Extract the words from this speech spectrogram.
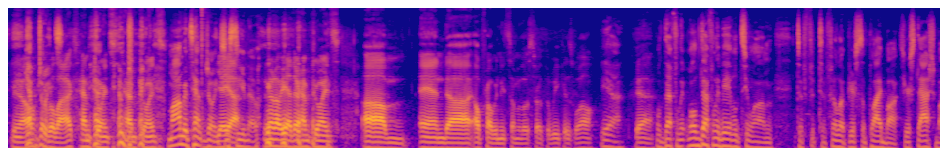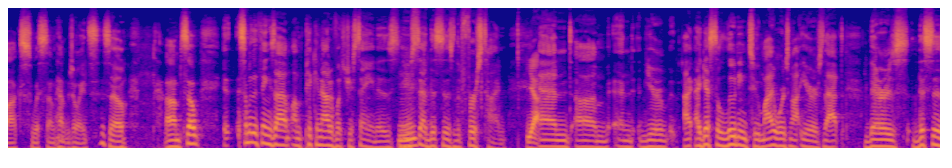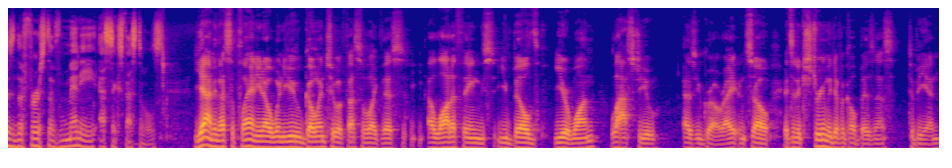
You know, Hemp to joints. relax. Hemp joints. Hemp joints. Mom, it's hemp joints, Yeah, just yeah. so you know. no, no, yeah, they're hemp joints. Um, and uh, I'll probably need some of those throughout the week as well. Yeah. Yeah. We'll definitely we'll definitely be able to um to f- to fill up your supply box, your stash box with some hemp joints. So. Um, so, some of the things I'm, I'm picking out of what you're saying is you said this is the first time, Mm-hmm. Yeah. and um, and you're I, I guess alluding to my words, not yours, that there's this is the first of many Essex festivals. Yeah, I mean that's the plan. You know, when you go into a festival like this, a lot of things you build year one last you as you grow, right? And so it's an extremely difficult business to be in,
